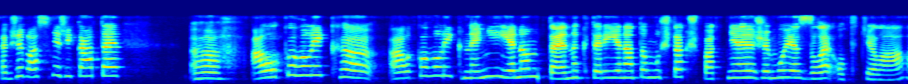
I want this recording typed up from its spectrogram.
Takže vlastně říkáte, uh, alkoholik, uh, alkoholik není jenom ten, který je na tom už tak špatně, že mu je zle od těla.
